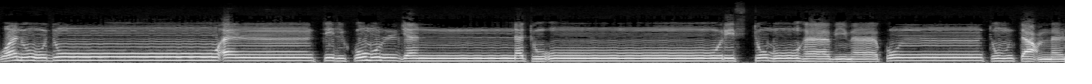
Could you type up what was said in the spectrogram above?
ونودوا ان تلكم الجنة أورثتموها بما كنتم تعملون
